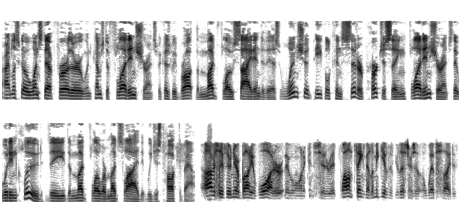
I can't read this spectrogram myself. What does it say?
All right, let's go one step further when it comes to flood insurance because we brought the mud flow side into this. When should people consider purchasing flood insurance that would include the, the mud flow or mudslide that we just talked about? Obviously, if they're near a body of water, they will want to consider it. While I'm thinking about it, let me give the, your listeners a, a website that's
